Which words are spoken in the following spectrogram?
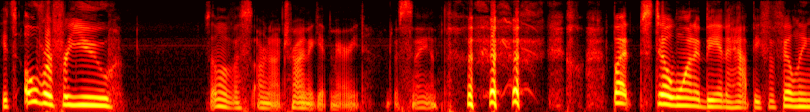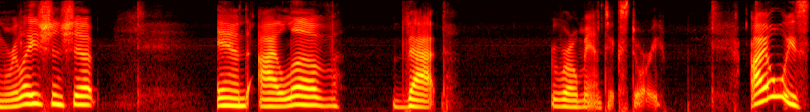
It's over for you. Some of us are not trying to get married. I'm just saying. but still want to be in a happy, fulfilling relationship. And I love that romantic story. I always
